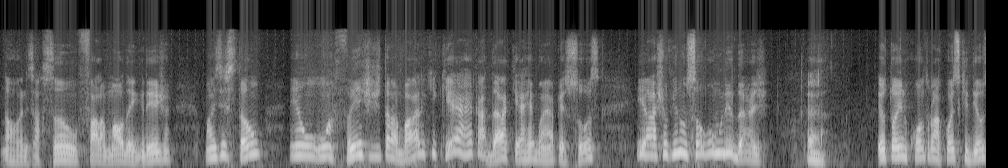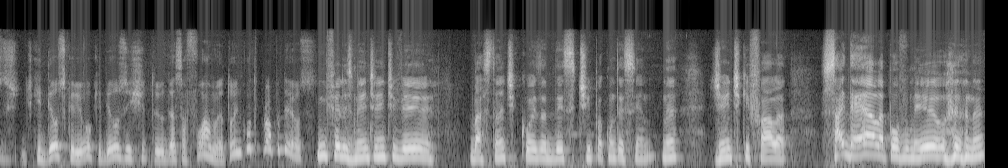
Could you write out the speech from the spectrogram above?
na organização, fala mal da igreja, mas estão em uma frente de trabalho que quer arrecadar, quer arrebanhar pessoas e acham que não são comunidade. É eu estou indo contra uma coisa que Deus, que Deus criou, que Deus instituiu dessa forma, eu estou indo contra o próprio Deus. Infelizmente a gente vê bastante coisa desse tipo acontecendo, né? Gente que fala, sai dela, povo meu, né?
